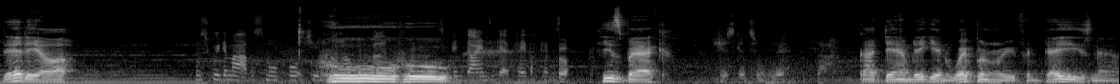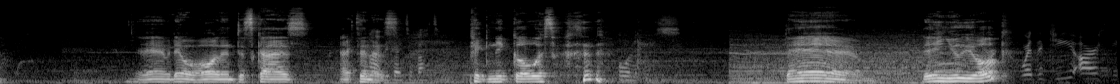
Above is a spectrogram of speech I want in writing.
There they are. screwed him out of a small fortune. Ooh, hoo. He's been dying to get payback ever since. He's back. Just get too. God damn, they getting weaponry for days now. Damn, they were all in disguise, acting Tonight as go picnic goers. All of us. damn. They in New York? Where the GRC.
